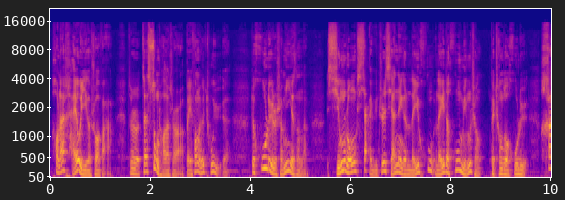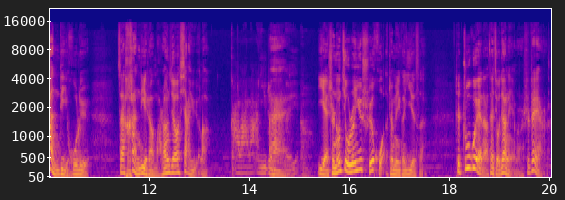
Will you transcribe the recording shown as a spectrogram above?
后来还有一个说法，就是在宋朝的时候啊，北方有一土语，这忽律是什么意思呢？形容下雨之前那个雷轰雷的轰鸣声，被称作忽律。旱地忽律，在旱地上马上就要下雨了。嘎啦啦一阵哎雷啊，也是能救人于水火的这么一个意思。这朱贵呢，在酒店里面是这样的：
